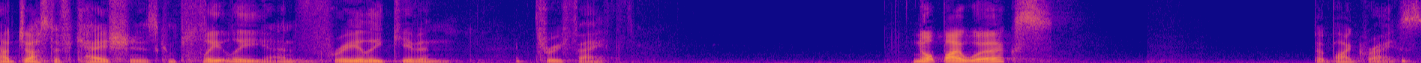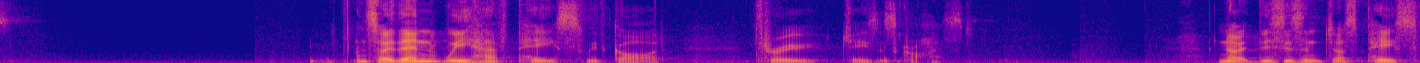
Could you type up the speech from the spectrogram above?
Our justification is completely and freely given through faith. Not by works, but by grace. And so then we have peace with God through Jesus Christ. No, this isn't just peace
